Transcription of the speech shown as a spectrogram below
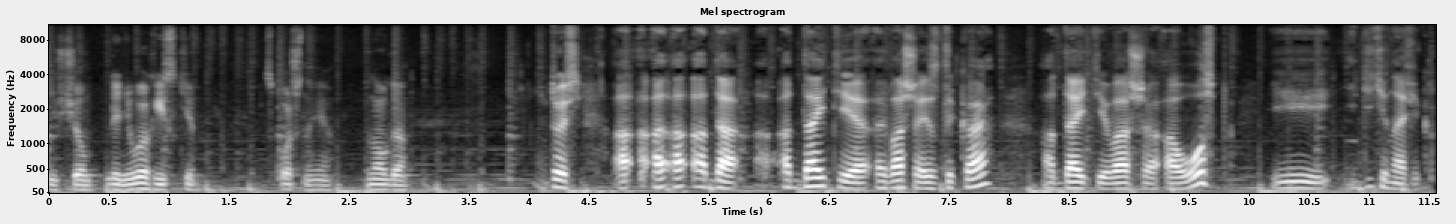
Ни в чем. Для него риски сплошные. Много. То есть, а, а, а, а, да, отдайте ваше SDK, отдайте ваше AOSP и идите нафиг.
